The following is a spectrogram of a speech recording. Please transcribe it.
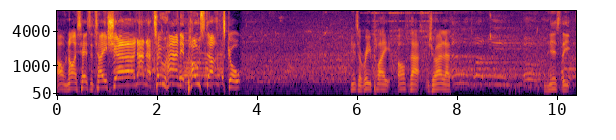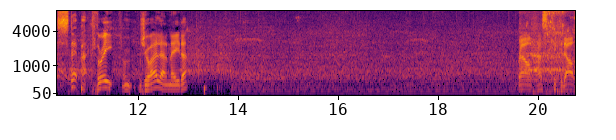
Oh, nice hesitation. And a two-handed poster. School. Here's a replay of that. Joel. And here's the step back three from Joel Almeida. Brown has to kick it out.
